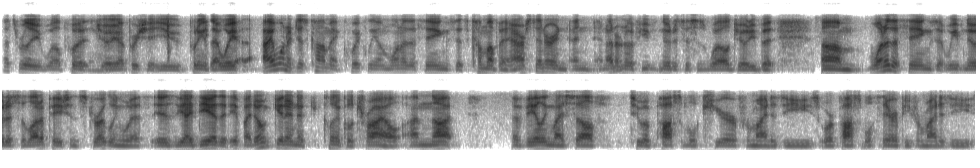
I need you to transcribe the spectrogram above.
that's really well put, yeah. Jody. I appreciate you putting it that way. I want to just comment quickly on one of the things that's come up in our center, and, and, and I don't know if you've noticed this as well, Jody, but um, one of the things that we've noticed a lot of patients struggling with is the idea that if I don't get in a clinical trial, I'm not availing myself to a possible cure for my disease or a possible therapy for my disease.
